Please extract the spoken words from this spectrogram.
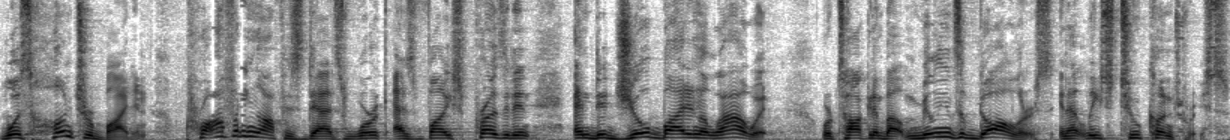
Was Hunter Biden profiting off his dad's work as vice president, and did Joe Biden allow it? We're talking about millions of dollars in at least two countries.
